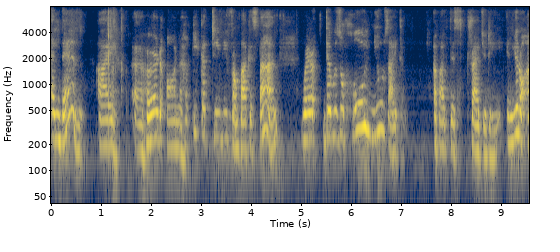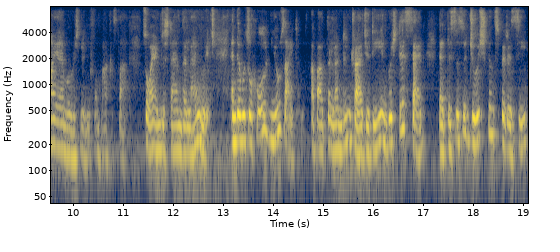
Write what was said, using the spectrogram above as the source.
And then I uh, heard on Hakikat TV from Pakistan, where there was a whole news item about this tragedy. And you know, I am originally from Pakistan, so I understand the language. And there was a whole news item about the London tragedy in which they said that this is a Jewish conspiracy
